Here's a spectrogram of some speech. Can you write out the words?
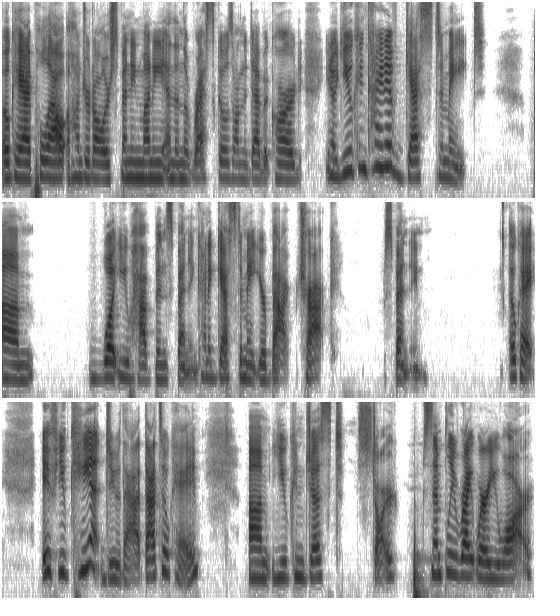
okay, I pull out $100 spending money and then the rest goes on the debit card, you know, you can kind of guesstimate um, what you have been spending, kind of guesstimate your backtrack spending. Okay, if you can't do that, that's okay. Um, you can just start simply right where you are.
